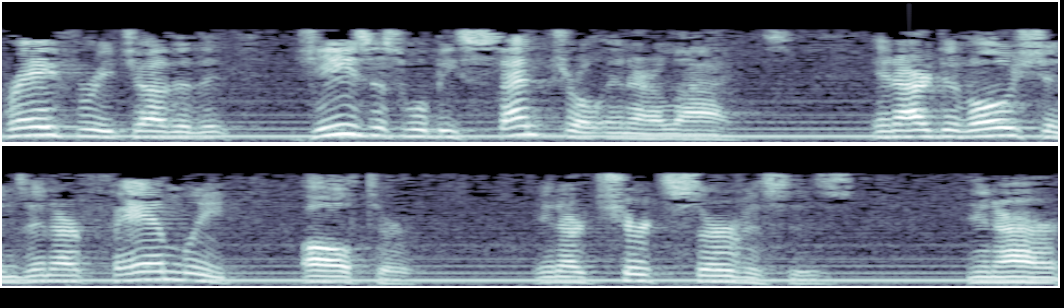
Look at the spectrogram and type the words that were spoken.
pray for each other that Jesus will be central in our lives, in our devotions, in our family altar, in our church services, in our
